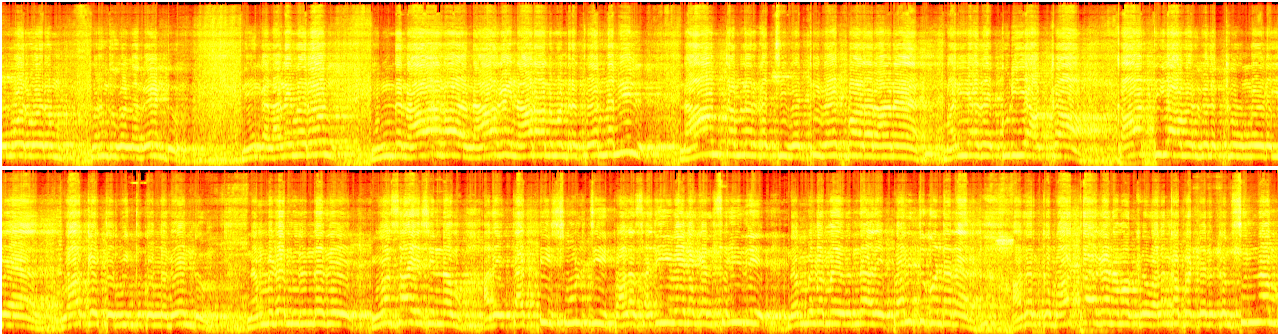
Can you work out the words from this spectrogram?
ஒவ்வொருவரும் புரிந்து கொள்ள வேண்டும். நீங்கள் அனைவரும் இந்த நாகா நாகை நாடாளுமன்ற தேர்தலில் நாம் தமிழர் கட்சி வெற்றி வேட்பாளரான மரியாதைக்குரிய அக்கா கார்த்திகா அவர்களுக்கு உங்களுடைய வாக்கை தெரிவித்துக் கொள்ள வேண்டும். நம்மிடம் இருந்தது விவசாய சின்னம். அதை தட்டி சூழ்ச்சி பல சதி வேலைகள் செய்து நம்மிடம் இருந்து அதை பறித்து கொண்டனர். அதற்கு மாற்றாக நமக்கு வழங்கப்பட்டிருக்கும் சின்னம்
